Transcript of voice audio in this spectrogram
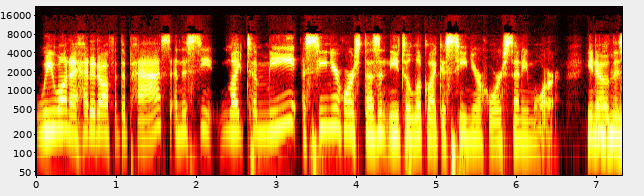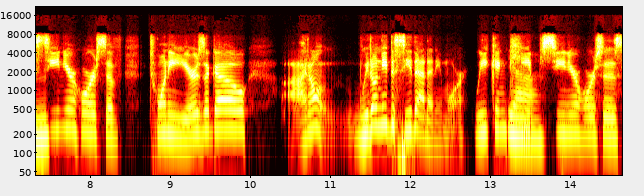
we want to head it off at the pass. And the se- like to me, a senior horse doesn't need to look like a senior horse anymore. You know, mm-hmm. the senior horse of 20 years ago I don't, we don't need to see that anymore. We can yeah. keep senior horses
